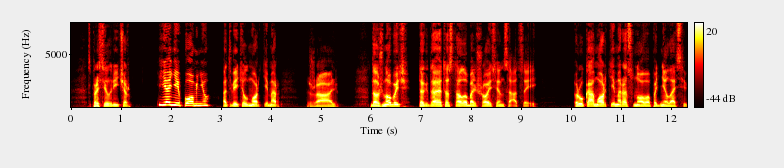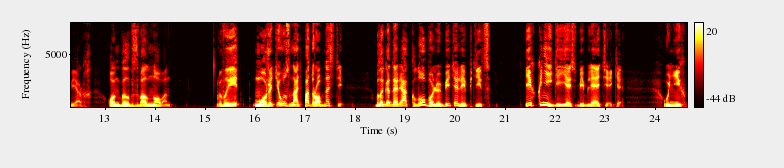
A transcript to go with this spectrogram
— спросил Ричард. «Я не помню», — ответил Мортимер. «Жаль. Должно быть, тогда это стало большой сенсацией». Рука Мортимера снова поднялась вверх. Он был взволнован. «Вы можете узнать подробности благодаря клубу любителей птиц. Их книги есть в библиотеке. У них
